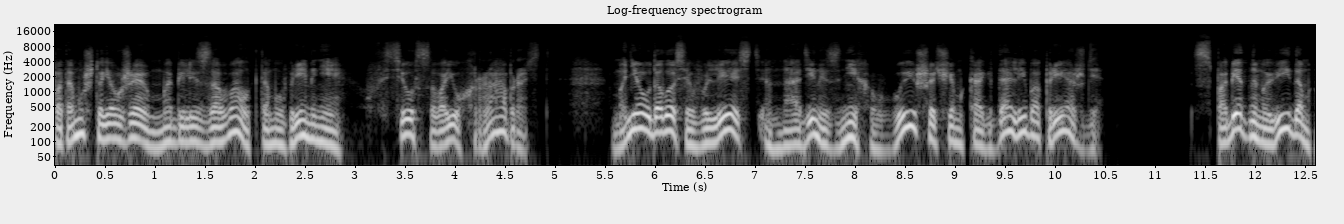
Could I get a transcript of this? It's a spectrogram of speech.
потому что я уже мобилизовал к тому времени всю свою храбрость, мне удалось влезть на один из них выше, чем когда-либо прежде. С победным видом,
